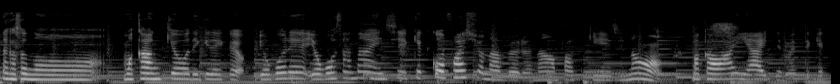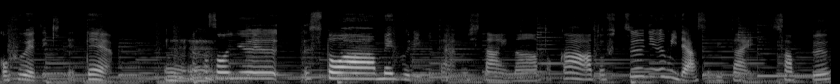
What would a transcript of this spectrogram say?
なんかその、まあ、環境をできるだけ汚れ汚さないし結構ファッショナブルなパッケージの、まあ可愛いアイテムって結構増えてきてて、うんうん。なんかそういうストア巡りみたいのしたいなとかあと普通に海で遊びたい。サップ。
